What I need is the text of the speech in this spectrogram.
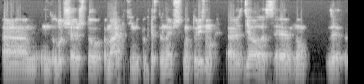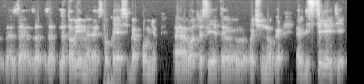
лучшее, что маркетинг по гастрономическому туризму сделалось ну, за, за, за, за, за то время, сколько я себя помню, в отрасли это очень много десятилетий.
